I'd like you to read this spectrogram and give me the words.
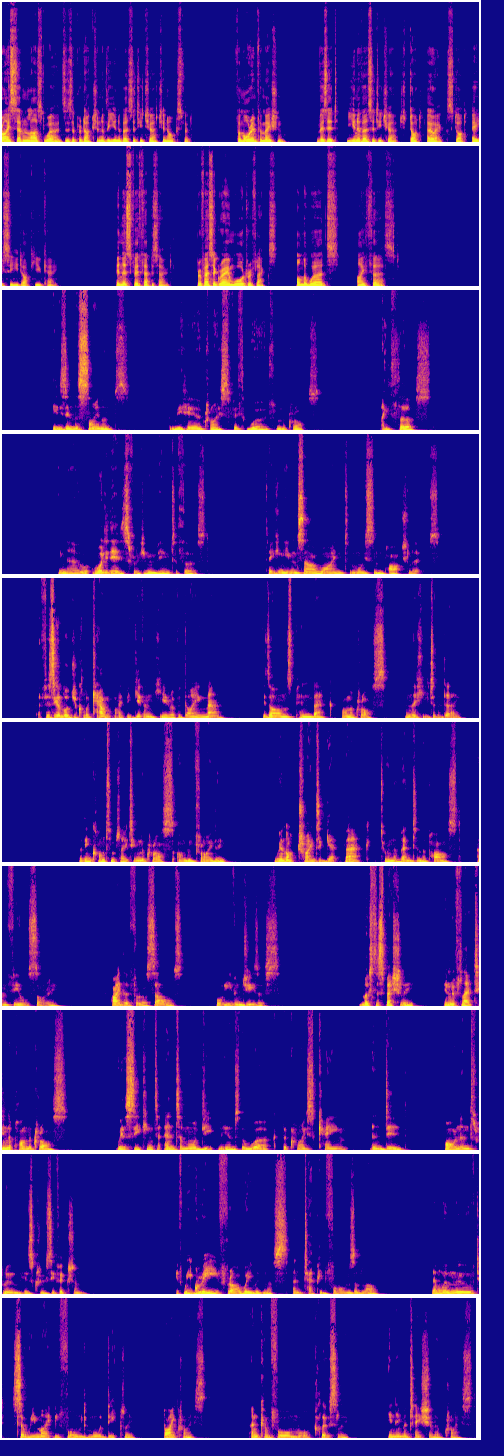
Christ's Seven Last Words is a production of the University Church in Oxford. For more information, visit universitychurch.ox.ac.uk. In this fifth episode, Professor Graham Ward reflects on the words, I thirst. It is in the silence that we hear Christ's fifth word from the cross I thirst. We know what it is for a human being to thirst taking even sour wine to moisten parched lips. A physiological account might be given here of a dying man, his arms pinned back on a cross in the heat of the day. But in contemplating the cross on Good Friday, we are not trying to get back to an event in the past and feel sorry, either for ourselves or even Jesus most especially in reflecting upon the cross, we are seeking to enter more deeply into the work that Christ came and did on and through his crucifixion. If we grieve for our waywardness and tepid forms of love, then we're moved so we might be formed more deeply by Christ and conform more closely in imitation of Christ,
